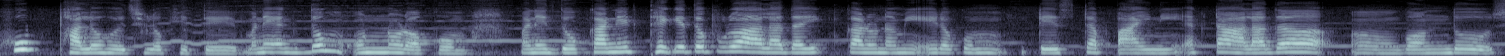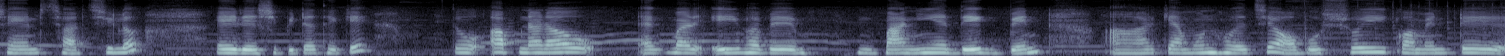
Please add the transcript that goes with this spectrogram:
খুব ভালো হয়েছিল খেতে মানে একদম অন্য রকম। মানে দোকানের থেকে তো পুরো আলাদাই, কারণ আমি এরকম টেস্টটা পাইনি। একটা আলাদা গন্ধ সেন্ট ছাড়ছিল এই রেসিপিটা থেকে। তো আপনারাও একবার এইভাবে বানিয়ে দেখবেন। আর কেমন হয়েছে অবশ্যই কমেন্টে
